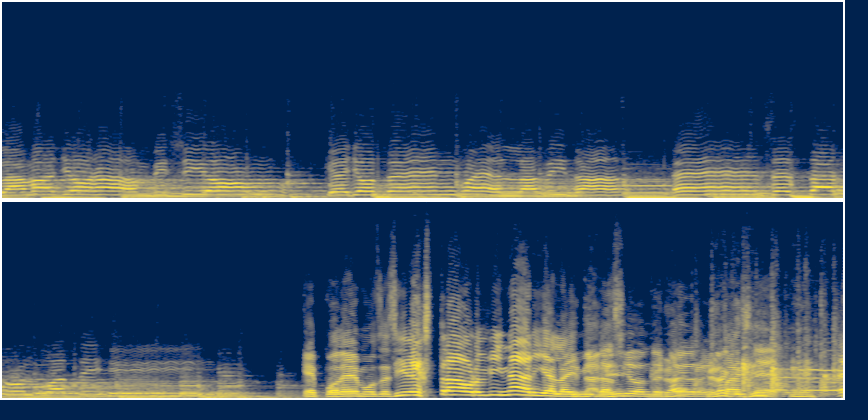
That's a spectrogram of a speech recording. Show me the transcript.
La mayor ambición que yo tengo en la vida es estar junto a ti. ¿Qué podemos decir? Extraordinaria la ¿Qué tal, imitación eh? de ¿Verdad? Pedro ¿Verdad que Infante. sí?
